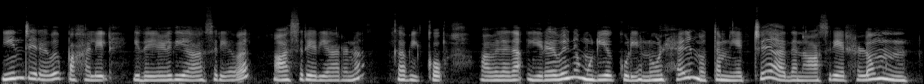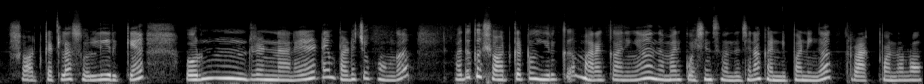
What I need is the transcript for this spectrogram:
இன்றிரவு பகலில் இதை எழுதிய ஆசிரியர் ஆசிரியர் யாருன்னா கவிக்கோ அவ்வளோதான் இரவுன்னு முடியக்கூடிய நூல்கள் மொத்தம் எட்டு. அதன் ஆசிரியர்களும் ஷார்ட்கட்லாம் சொல்லியிருக்கேன். ஒரு ரெண்டு நிறைய டைம் படிச்சுக்கோங்க. அதுக்கு ஷார்ட்கட்டும் இருக்குது மறக்காதீங்க. அந்த மாதிரி கொஷின்ஸ் வந்துச்சுன்னா கண்டிப்பாக நீங்கள் க்ராக் பண்ணணும்.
